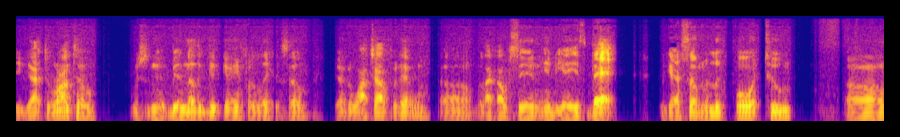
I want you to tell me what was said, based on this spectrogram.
You got Toronto, which will be another good game for the Lakers. So you got to watch out for that one. Uh, but like I was saying, the NBA is back. We got something to look forward to, uh,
